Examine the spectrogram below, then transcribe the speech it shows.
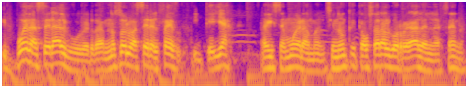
y pueda hacer algo, ¿verdad? No solo hacer el fest y que ya ahí se muera, man, sino que causar algo real en la escena.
